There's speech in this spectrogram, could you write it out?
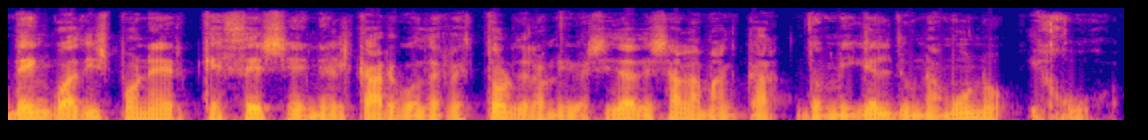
vengo a disponer que cese en el cargo de rector de la Universidad de Salamanca don Miguel de Unamuno y Jugo.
